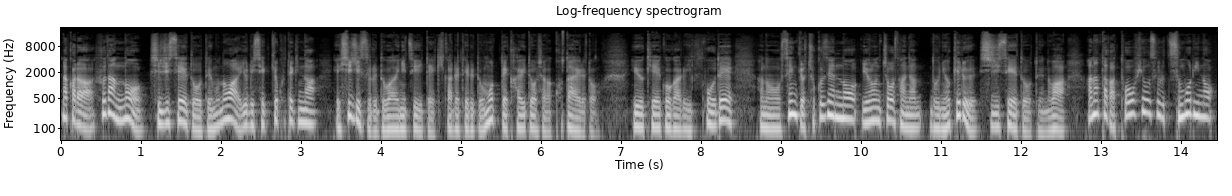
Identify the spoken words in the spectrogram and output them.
だから、普段の支持政党というものは、より積極的なえ支持する度合いについて聞かれていると思って回答者が答えるという傾向がある一方で、あの、選挙直前の世論調査などにおける支持政党というのは、あなたが投票するつもりの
